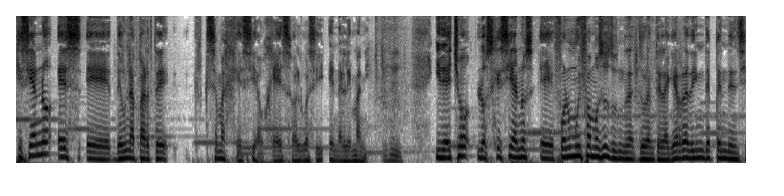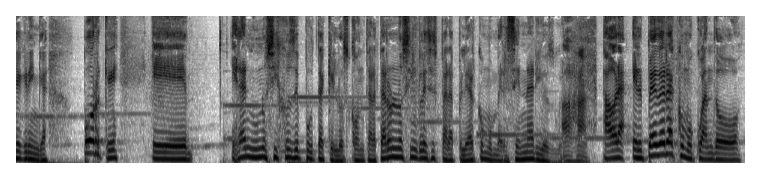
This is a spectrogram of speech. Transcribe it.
Gesiano es eh, de una parte creo que se llama Gesia o Ges o algo así en Alemania. Y de hecho, los gesianos eh, fueron muy famosos dura- durante la guerra de independencia gringa porque eh, eran unos hijos de puta que los contrataron los ingleses para pelear como mercenarios, güey. Ajá. Ahora, el pedo era como cuando,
